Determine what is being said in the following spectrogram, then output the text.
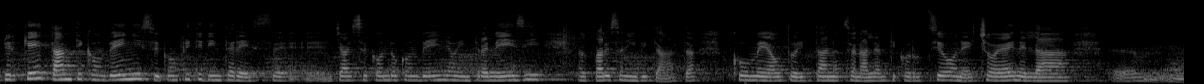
perché tanti convegni sui conflitti di interesse, eh, già il secondo convegno in tre mesi al quale sono invitata come autorità nazionale anticorruzione, cioè nella ehm,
